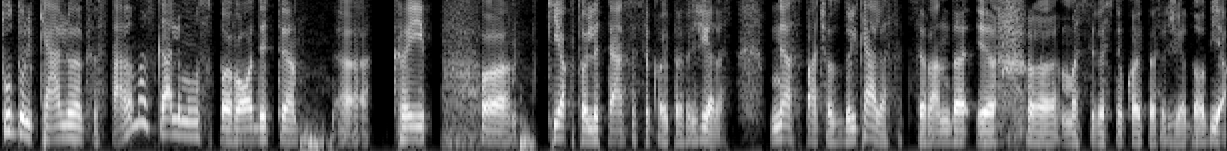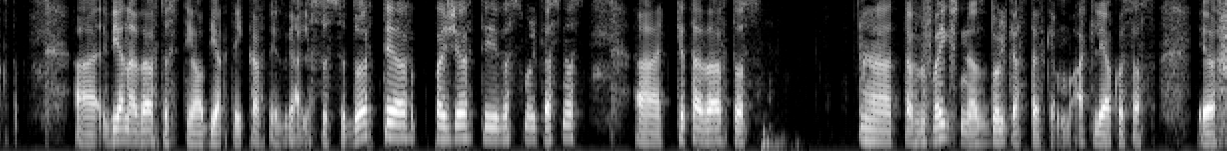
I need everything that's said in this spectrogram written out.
tų dulkelių egzistavimas gali mums parodyti, kaip kiek toli tęsiasi Kuiperio žiedas, nes pačios dulkelės atsiranda iš masyvesnių Kuiperio žiedo objektų. Viena vertus tie objektai kartais gali susidurti ir pažirti į vis smulkesnius, kita vertus tarp žvaigždinės dulkės, tarkim, atliekusios iš,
